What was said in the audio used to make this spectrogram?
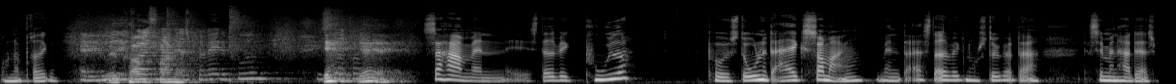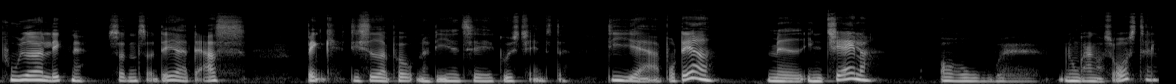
under prædiken. Er vi ude i til fra- deres private pude? de Ja, ja, ja. Så har man øh, stadigvæk puder på stolene. Der er ikke så mange, men der er stadigvæk nogle stykker, der, der simpelthen har deres puder liggende, sådan så det er deres bænk, de sidder på, når de er til gudstjeneste. De er broderet med initialer og øh, nogle gange også årstal,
